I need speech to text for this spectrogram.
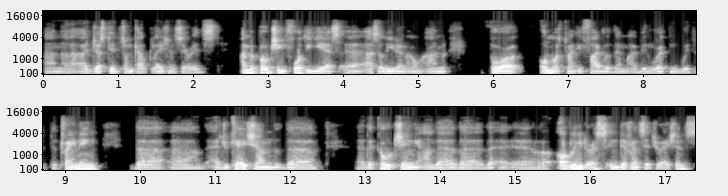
And uh, I just did some calculations here. It's I'm approaching 40 years uh, as a leader now, and for almost 25 of them, I've been working with the training, the uh, education, the uh, the coaching, and the the, the uh, of leaders in different situations.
